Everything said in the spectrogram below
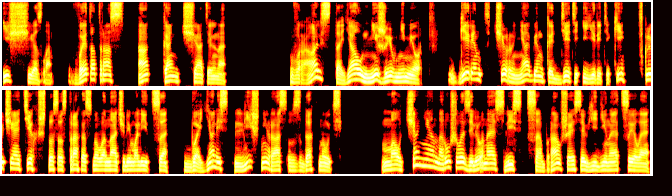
исчезла. В этот раз окончательно. Врааль стоял ни жив, ни мертв. Геринд, Чернябенко, дети и еретики, включая тех, что со страха снова начали молиться, боялись лишний раз вздохнуть. Молчание нарушила зеленая слизь, собравшаяся в единое целое.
